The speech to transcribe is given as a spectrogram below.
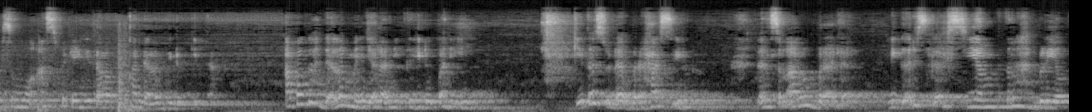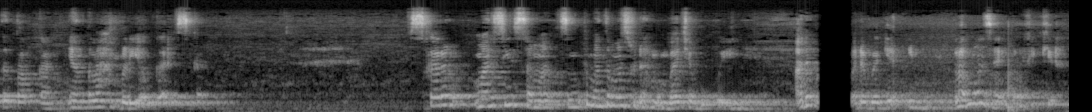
semua aspek yang kita lakukan dalam hidup kita. Apakah dalam menjalani kehidupan ini kita sudah berhasil dan selalu berada di garis-garis yang telah beliau tetapkan, yang telah beliau gariskan. Sekarang masih sama teman-teman sudah membaca buku ini. Ada pada bagian ini. Lama saya berpikir.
